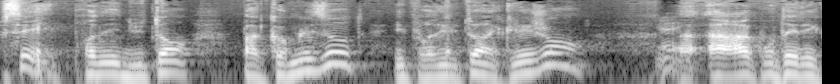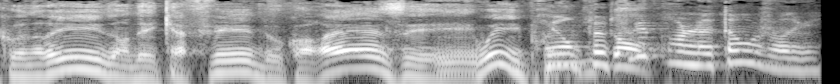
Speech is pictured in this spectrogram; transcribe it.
Vous savez, il prenait du temps, pas comme les autres, il prenait du temps avec les gens. À, raconter des conneries dans des cafés de Corrèze, et oui, il prenait Mais on ne peut plus prendre le temps aujourd'hui.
